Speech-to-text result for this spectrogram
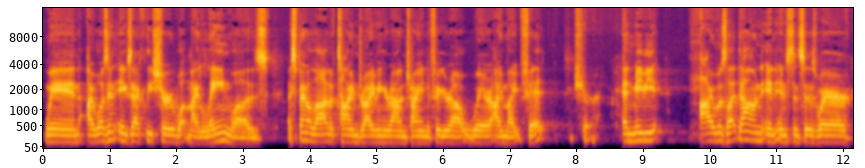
when I wasn't exactly sure what my lane was. I spent a lot of time driving around trying to figure out where I might fit. Sure. And maybe I was let down in instances where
